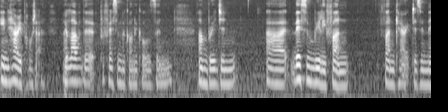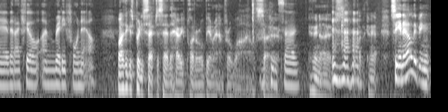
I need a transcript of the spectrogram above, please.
in Harry Potter. I Yep. love the Professor McGonagalls and Umbridge, and uh, there's some really fun, fun characters in there that I feel I'm ready for now. Well, I think it's pretty safe to say that Harry Potter will be around for a while. So, I think so. who knows what's coming up. So you're now living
